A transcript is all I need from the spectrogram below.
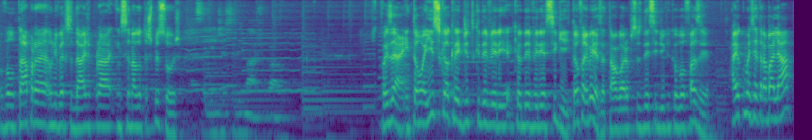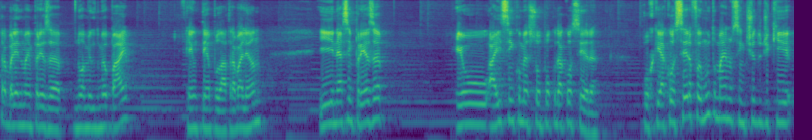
voltar para a universidade para ensinar outras pessoas. Excelente essa imagem, Paulo. Pois é, então é isso que eu acredito que, deveria, que eu deveria seguir. Então eu falei, beleza, então agora eu preciso decidir o que, que eu vou fazer. Aí eu comecei a trabalhar, trabalhei numa empresa no amigo do meu pai, fiquei um tempo lá trabalhando. E nessa empresa, eu aí sim começou um pouco da coceira. Porque a coceira foi muito mais no sentido de que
